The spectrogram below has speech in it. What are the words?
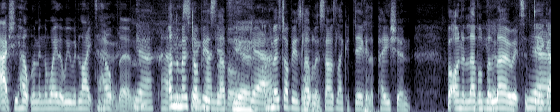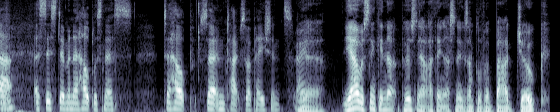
actually help them in the way that we would like to help Yeah. them Yeah, Um, on the most so obvious kind of- level. Yeah. yeah On the most obvious level, Well- it sounds like a dig at the patient, but on a level Yeah. below, it's a dig Yeah. at a system and a helplessness to help certain types of our patients. Right? Yeah. Yeah, I was thinking that personally. I think that's an example of a bad joke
